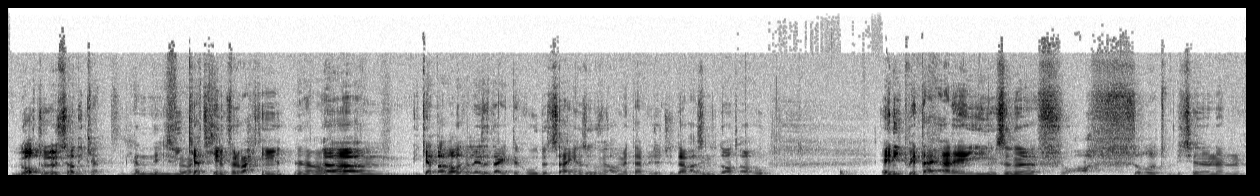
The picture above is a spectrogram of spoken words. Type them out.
Wel teleurgesteld, ik had, Je had niks ik had geen verwachtingen. Ja. Ehm, ik had dat wel gelezen dat ik het er goed uitzag en zo, vooral met dat budget, dus dat was inderdaad wel goed. En ik weet dat allee, in zo'n ja, een beetje een, een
